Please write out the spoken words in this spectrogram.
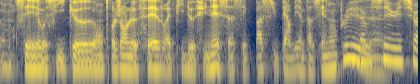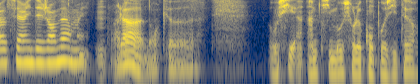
on sait aussi que entre Jean Lefebvre et puis De Funès, ça s'est pas super bien passé non plus. Là Euh, aussi, oui, sur la série des gendarmes. oui. Voilà, donc. euh, Aussi un, un petit mot sur le compositeur,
